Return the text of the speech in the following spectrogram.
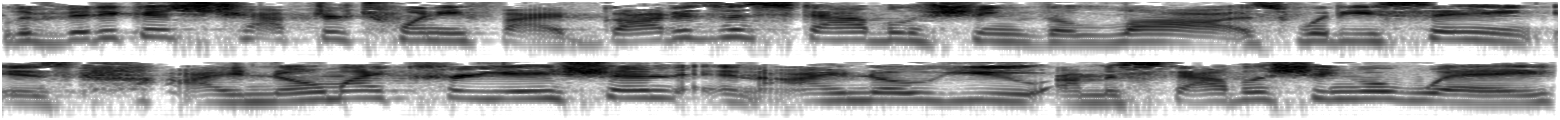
Leviticus chapter 25, God is establishing the laws. What he's saying is, I know my creation and I know you. I'm establishing a way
